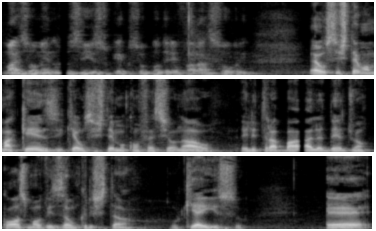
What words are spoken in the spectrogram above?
mais ou menos isso. O que, é que o senhor poderia falar sobre? É, o sistema Mackenzie, que é um sistema confessional, ele trabalha dentro de uma cosmovisão cristã. O que é isso? É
